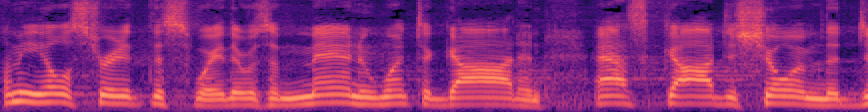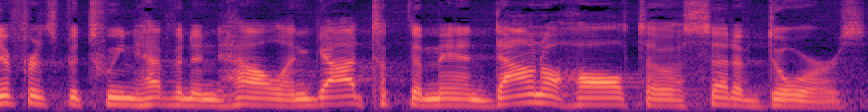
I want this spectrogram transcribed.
Let me illustrate it this way. There was a man who went to God and asked God to show him the difference between heaven and hell. And God took the man down a hall to a set of doors.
